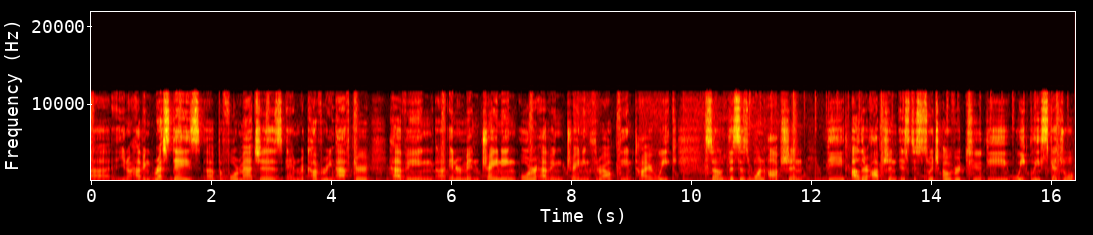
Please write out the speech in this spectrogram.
uh, you know having rest days uh, before matches and recovery after having uh, intermittent training or having training throughout the entire week so this is one option the other option is to switch over to the weekly schedule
